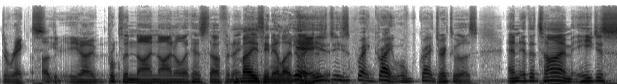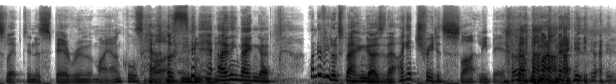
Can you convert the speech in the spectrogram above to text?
direct, oh, you, you know Brooklyn Nine Nine, all that kind of stuff. And he- amazing LA yeah, he's, he's great, great, well, great director with us. And at the time, he just slept in a spare room at my uncle's oh. house. I think back and go, I wonder if he looks back and goes, "That I get treated slightly better." You know?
